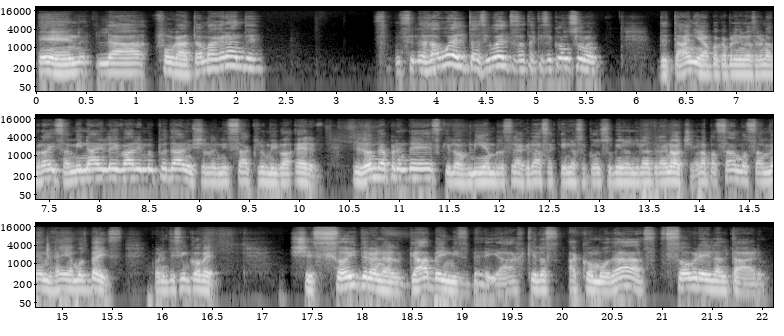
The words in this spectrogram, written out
en la fogata más grande. Se les da vueltas y vueltas hasta que se consumen. De Tania, porque aprendimos a hacer una braisa. ¿De dónde aprendes que los miembros y las grasas que no se consumieron durante la noche? Ahora pasamos a Mem Heyamut Beis, 45b. al gabe que los acomodas sobre el altar.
